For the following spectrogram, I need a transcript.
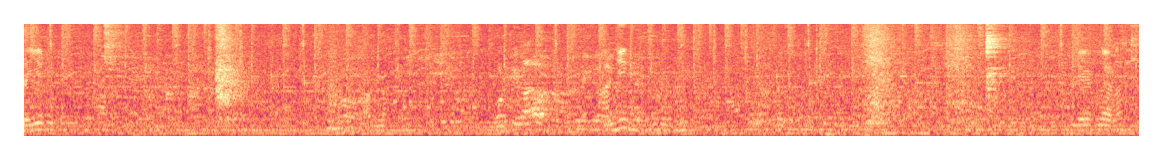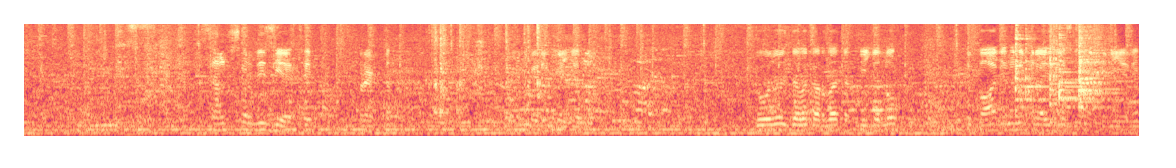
ਲਈਏ ਹਾਂਜੀ। ਪਲੇਟ ਲੈਣਾ। ਸੈਲਫ ਸਰਵਿਸ ਹੀ ਹੈ ਇੱਥੇ ਕਰੈਕਟ ਮੇਰੀ ਕੋਈ ਚੱਲੋ ਜੋ ਜੋ ਦਿਲ ਕਰਦਾ ਚੱਕੀ ਚੱਲੋ। ਤੇ ਬਾਅਦ 'ਚ ਇਹਨਾਂ ਨੇ ਪ੍ਰਾਈਸ ਲਿਸਟ ਕਰ ਹੈ ਇਹਦੀ।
